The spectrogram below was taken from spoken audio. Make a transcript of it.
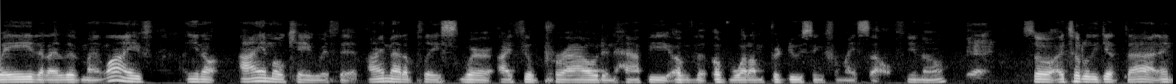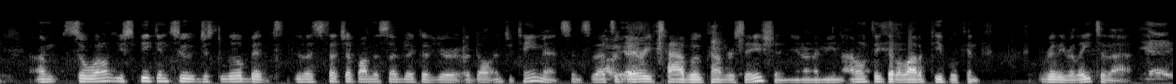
way that I live my life, you know, I am okay with it. I'm at a place where I feel proud and happy of the of what I'm producing for myself, you know? Yeah, So I totally get that. And um, so why don't you speak into just a little bit? Let's touch up on the subject of your adult entertainment, since that's Oh, a yeah. very taboo conversation. You know what I mean? I don't think that a lot of people can really relate to that. yeah.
